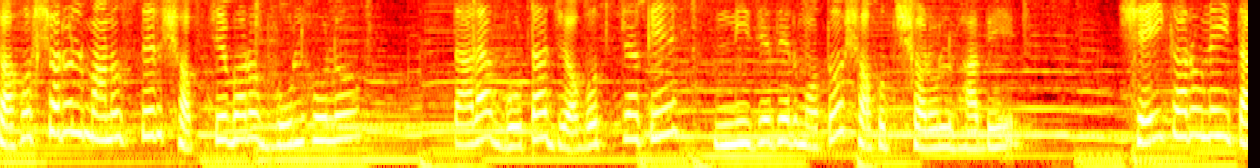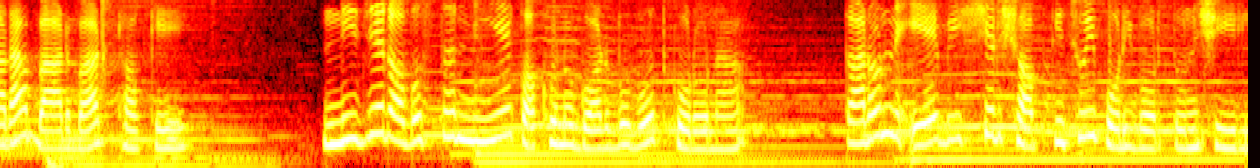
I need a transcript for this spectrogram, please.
সহজ সরল মানুষদের সবচেয়ে বড় ভুল হলো, তারা গোটা জগৎটাকে নিজেদের মতো সহজ সরল ভাবে। সেই কারণেই তারা বারবার ঠকে। নিজের অবস্থান নিয়ে কখনো গর্ববোধ করো না, কারণ এ বিশ্বের সব কিছুই পরিবর্তনশীল।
